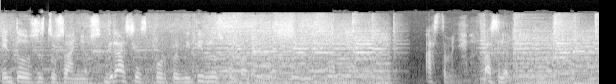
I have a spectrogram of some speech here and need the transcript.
en todos estos años. Gracias por permitirnos compartir. Hasta mañana. Pásela bien.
